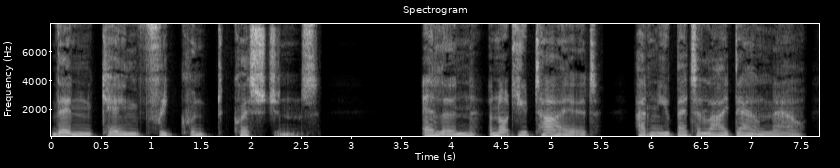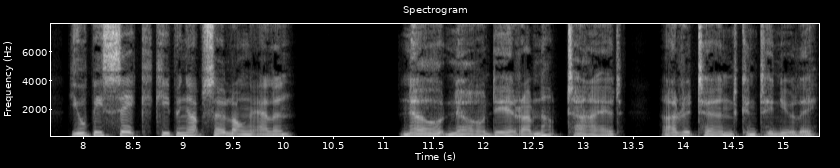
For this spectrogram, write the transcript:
Then came frequent questions. Ellen, are not you tired? Hadn't you better lie down now? You'll be sick keeping up so long, Ellen. No, no, dear, I'm not tired, I returned continually.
